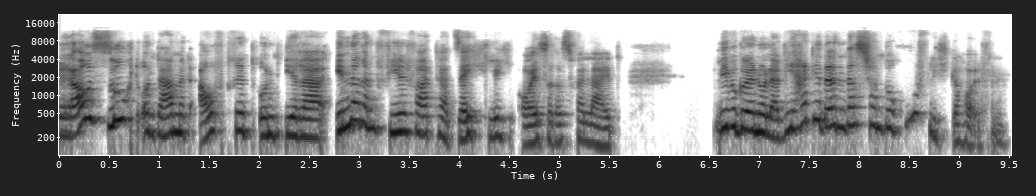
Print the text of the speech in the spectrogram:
raussucht und damit auftritt und ihrer inneren Vielfalt tatsächlich Äußeres verleiht. Liebe Guenola, wie hat dir denn das schon beruflich geholfen?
